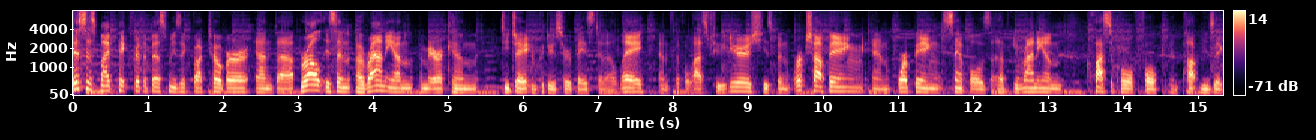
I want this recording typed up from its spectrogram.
This is my pick for the best music of October. And uh, Maral is an Iranian American DJ and producer based in LA. And for the last few years, she's been workshopping and warping samples of Iranian classical, folk, and pop music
